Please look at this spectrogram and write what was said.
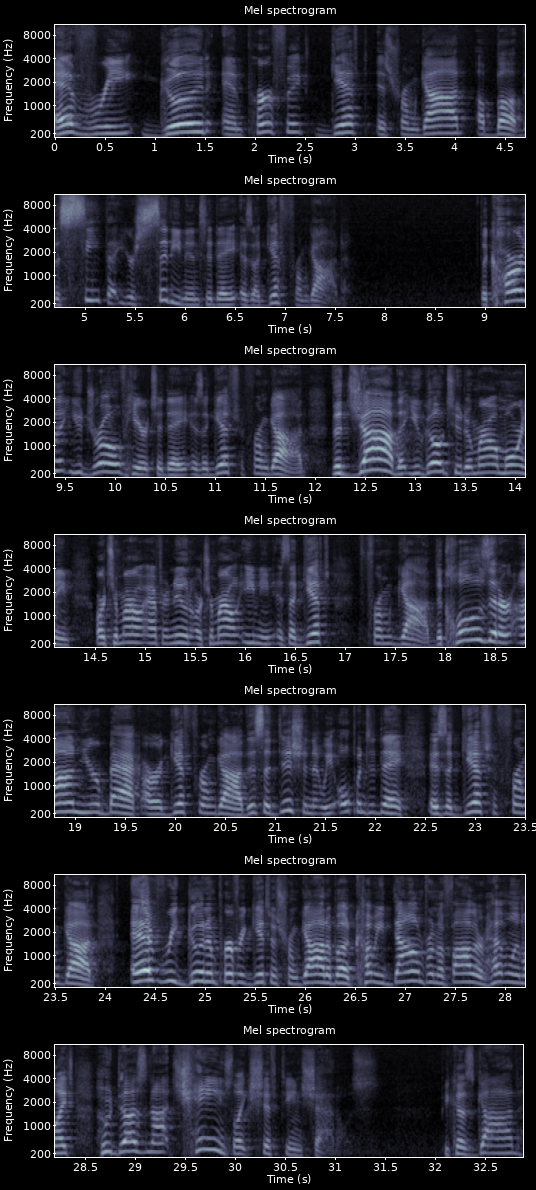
Every good and perfect gift is from God above. The seat that you're sitting in today is a gift from God. The car that you drove here today is a gift from God. The job that you go to tomorrow morning or tomorrow afternoon or tomorrow evening is a gift from God. The clothes that are on your back are a gift from God. This edition that we open today is a gift from God. Every good and perfect gift is from God above, coming down from the Father of heavenly lights, who does not change like shifting shadows. Because God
